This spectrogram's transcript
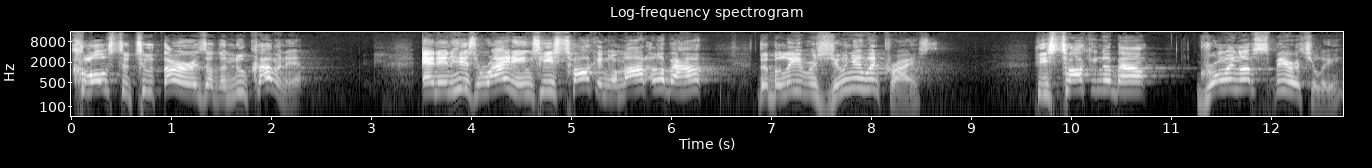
close to two thirds of the new covenant. And in his writings, he's talking a lot about the believer's union with Christ. He's talking about growing up spiritually.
